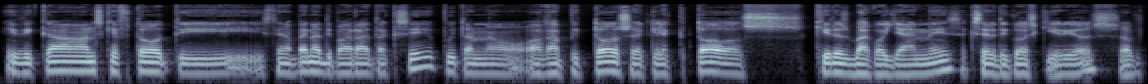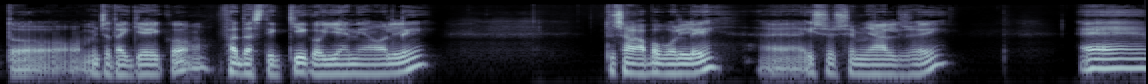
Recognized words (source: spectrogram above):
Ειδικά αν σκεφτώ ότι στην απέναντι παράταξη που ήταν ο αγαπητός, ο εκλεκτός κύριος Μπακογιάννης, εξαιρετικός κύριος από το Μητσοτακέικο, φανταστική οικογένεια όλοι, τους αγαπώ πολύ, ε, ίσως σε μια άλλη ζωή. Ε,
